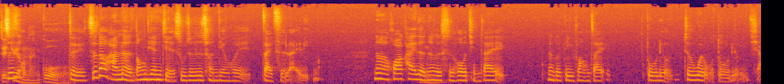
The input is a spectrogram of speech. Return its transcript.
这知句好难过、哦。对，知道寒冷的冬天结束，就是春天会再次来临嘛。那花开的那个时候，请在那个地方再多留，就为我多留一下。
